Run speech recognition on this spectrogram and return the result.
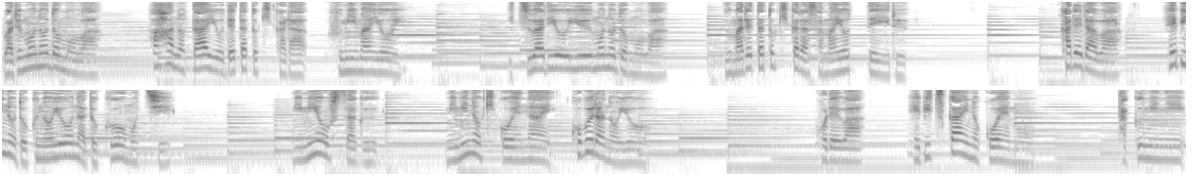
悪者どもは母の体を出た時から踏み迷い、偽りを言う者どもは生まれた時からさまよっている。彼らは蛇の毒のような毒を持ち、耳を塞ぐ耳の聞こえないコブラのよう。これは蛇使いの声も、巧みに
